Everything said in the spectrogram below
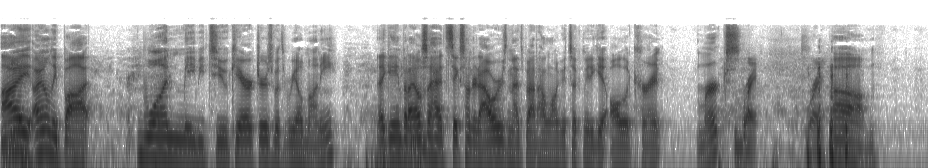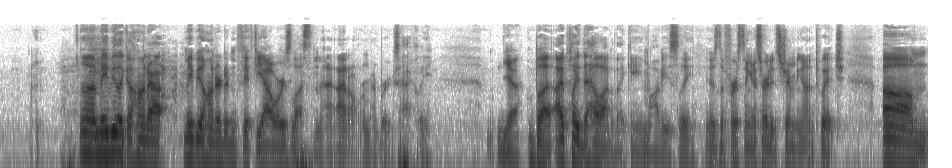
I I only bought one, maybe two characters with real money that game, but I also had six hundred hours, and that's about how long it took me to get all the current mercs. right right Um, uh, maybe like a hundred, maybe hundred and fifty hours less than that. I don't remember exactly yeah but I played the hell out of that game. Obviously, it was the first thing I started streaming on Twitch. Um,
